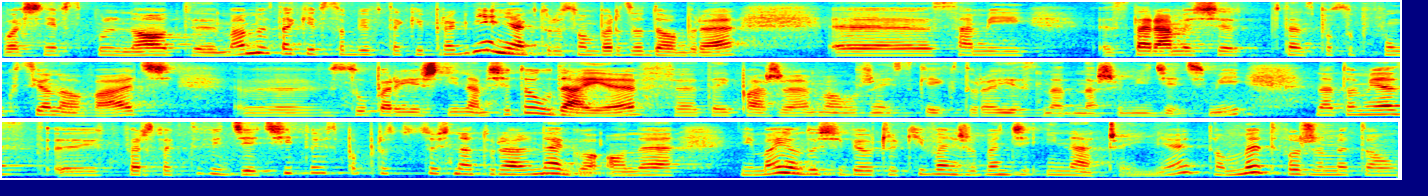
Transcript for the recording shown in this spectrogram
właśnie wspólnoty. Mamy takie w sobie takie pragnienia, które są bardzo dobre. E, Sami staramy się w ten sposób funkcjonować. Yy, Super, jeśli nam się to udaje w tej parze małżeńskiej, która jest nad naszymi dziećmi. Natomiast yy, w perspektywie dzieci to jest po prostu coś naturalnego. One nie mają do siebie oczekiwań, że będzie inaczej. Nie? To my tworzymy tą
